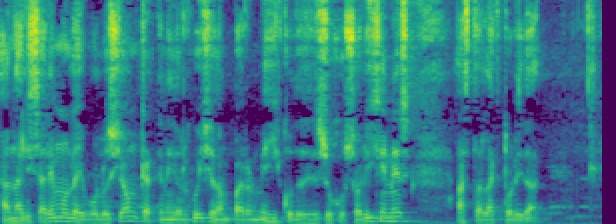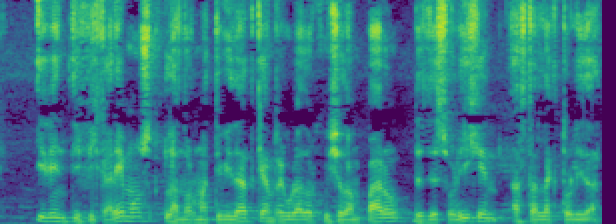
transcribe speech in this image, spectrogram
analizaremos la evolución que ha tenido el juicio de amparo en México desde sus orígenes hasta la actualidad. Identificaremos la normatividad que han regulado el juicio de amparo desde su origen hasta la actualidad.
